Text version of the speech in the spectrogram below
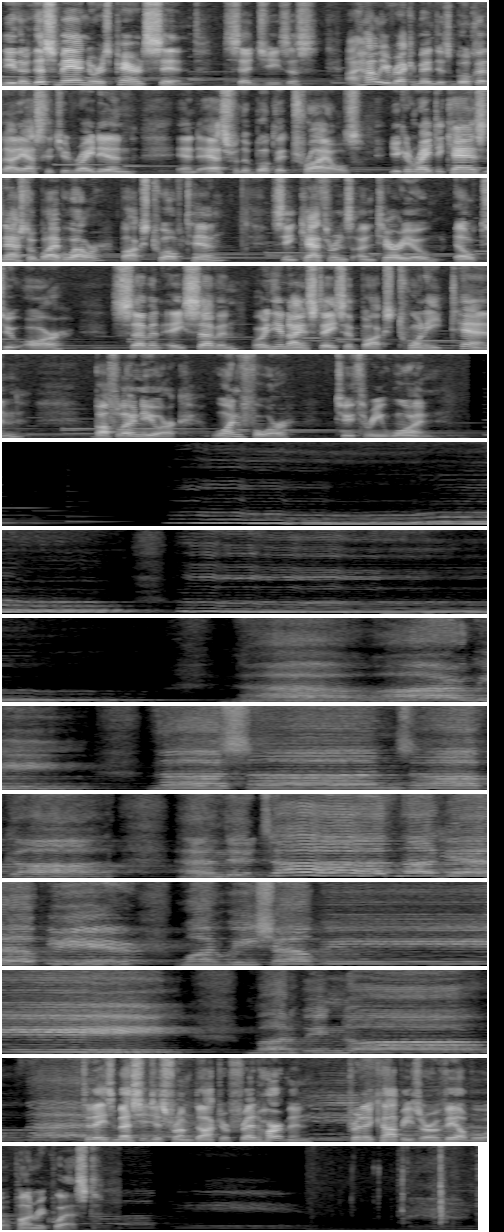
Neither this man nor his parents sinned, said Jesus. I highly recommend this booklet. I'd ask that you write in and ask for the booklet Trials. You can write to Canada's National Bible Hour, Box 1210, St. Catharines, Ontario, L2R 7A7, or in the United States at Box 2010, Buffalo, New York 14231. Today's message is from Dr. Fred Hartman. Printed copies are available upon request.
